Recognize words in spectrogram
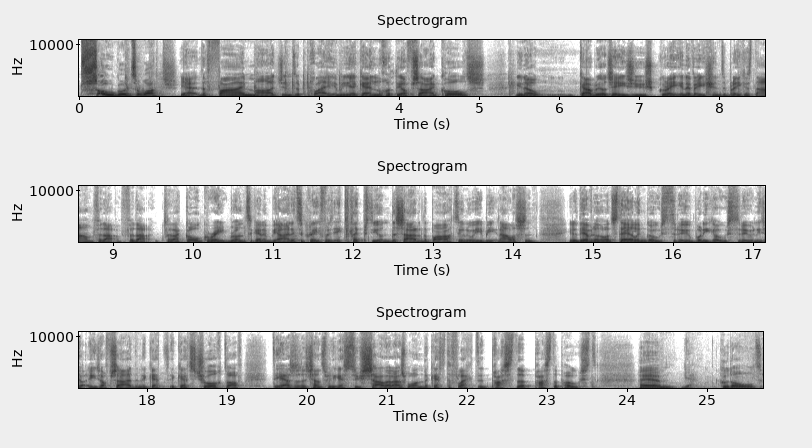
so good to watch. Yeah, the fine margins of play. I mean, again, look at the offside calls. You know, Gabriel Jesus, great innovation to break us down for that for that for that goal. Great run to get him behind. It's a great it clips the underside of the bar. You know, where you beating Alisson. You know, they have another one. Sterling goes through, but he goes through and he's he's offside and it gets it gets chalked off. Diaz has a chance where he gets through. Salah has one that gets deflected past the past the post. Um, yeah, good old,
